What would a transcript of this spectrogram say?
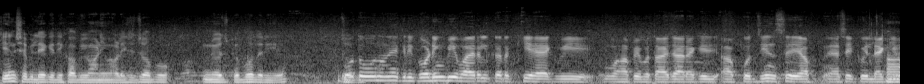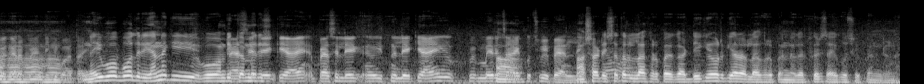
कि इनसे भी लेके दिखाओ भिवानी वाली से, जो वो न्यूज़ पर बोल रही है। वो तो उन्होंने एक रिकॉर्डिंग भी वायरल कर रखी है कि वहाँ पे बताया जा रहा है कि आपको जीन्स से या ऐसे कोई लैगी हाँ, वगैरह हाँ, पहनने की हाँ। बात आई। नहीं वो बोल रही है ना कि वो अंबिका पैसे मेरे लेके आए पैसे ले इतने लेके आए मेरे हाँ। चाहे कुछ भी पहन ले। साढ़े सत्रह लाख रुपए गाड़ी के और ग्यारह लाख रुपए नगद फिर चाहे कुछ भी पहन लेना।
